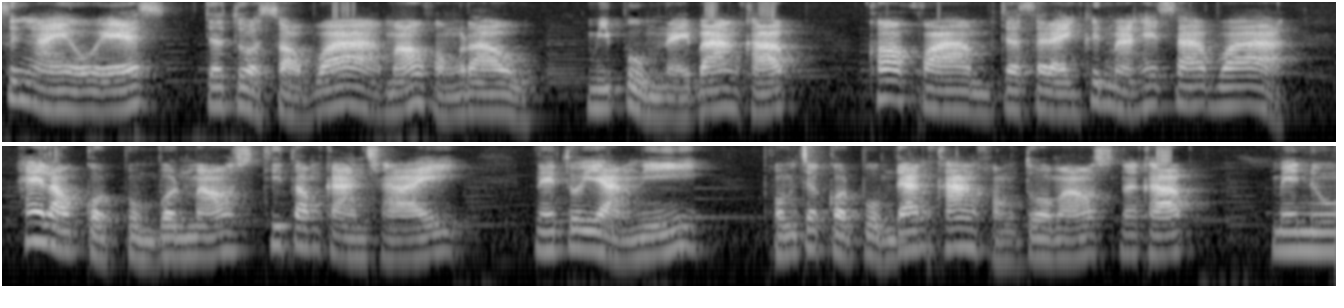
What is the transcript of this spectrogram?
ซึ่ง iOS จะตรวจสอบว่าเมาส์ของเรามีปุ่มไหนบ้างครับ ข้อความจะแสดงขึ้นมาให้ทราบว่า ให้เรากดปุ่มบนเมาส์ที่ต้องการใช้ ในตัวอย่างนี้ ผมจะกดปุ่มด้านข้างของตัวเมาส์นะครับ เมนู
